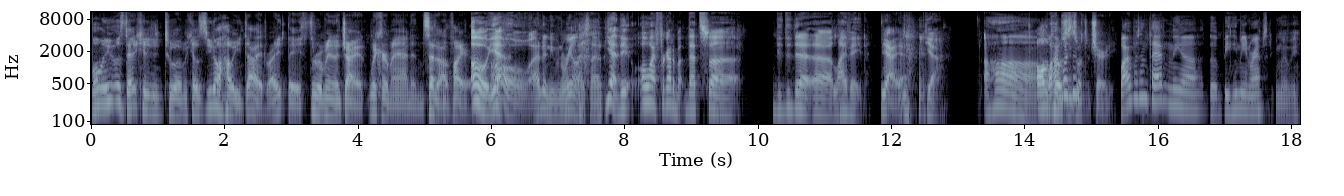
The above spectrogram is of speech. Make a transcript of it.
Well, maybe it was dedicated to him because you know how he died, right? They threw him in a giant wicker man and set it on fire. Oh yeah, Oh, I didn't even realize that. yeah. They. Oh, I forgot about that's. Uh, they did that at uh, Live Aid. yeah, yeah. Yeah. Ah. All the why proceeds wasn't, went to charity. Why wasn't that in the uh, the Bohemian Rhapsody movie?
